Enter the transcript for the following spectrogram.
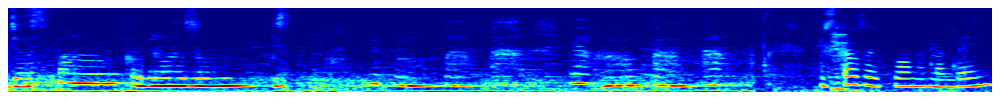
джаз-панк одразу. Розказую плани на день.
